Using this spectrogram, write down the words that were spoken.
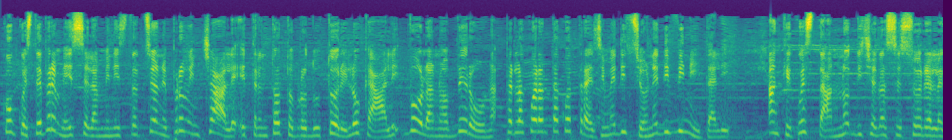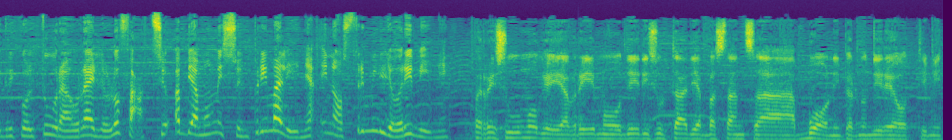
Con queste premesse l'amministrazione provinciale e 38 produttori locali volano a Verona per la 44esima edizione di Vinitali. Anche quest'anno, dice l'assessore all'agricoltura Aurelio Lofazio, abbiamo messo in prima linea i nostri migliori vini. Presumo che avremo dei risultati abbastanza buoni, per non dire ottimi.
